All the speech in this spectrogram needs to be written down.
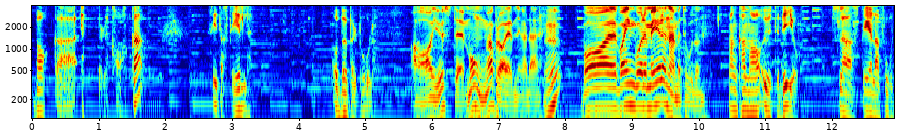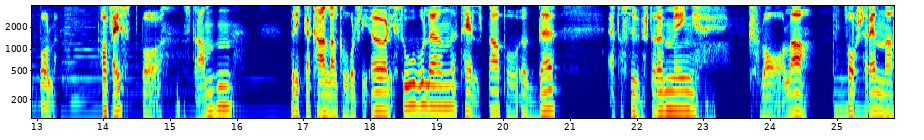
baka äppelkaka, sitta still och bubbelpool. Ja, just det. Många bra övningar där. Vad, vad ingår det mer i den här metoden? Man kan ha utebio, slöspela fotboll, ha fest på stranden, dricka kall alkoholfri öl i solen, tälta på udde, äta surströmming, kvala, forsränna,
